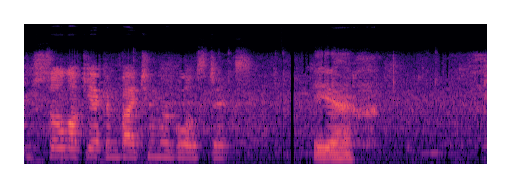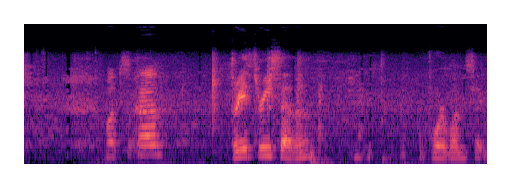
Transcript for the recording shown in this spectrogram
I'm so lucky I can buy two more glow sticks. Yeah. What's the code? 337 416.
